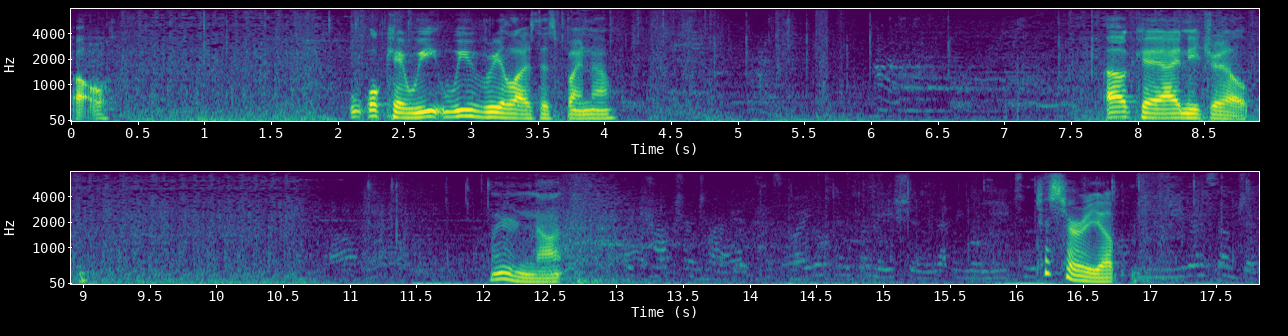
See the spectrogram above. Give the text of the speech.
Uh oh. Okay, we we realized this by now. Okay, I need your help. No, you're not. The capture target has vital information that we will need to Just hurry up. We need our subject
